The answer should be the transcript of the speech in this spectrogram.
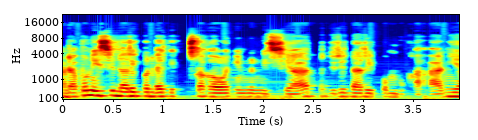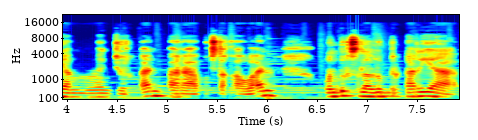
Adapun isi dari Kode Etik Pustakawan Indonesia terdiri dari pembukaan yang menganjurkan para pustakawan untuk selalu berkarya,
